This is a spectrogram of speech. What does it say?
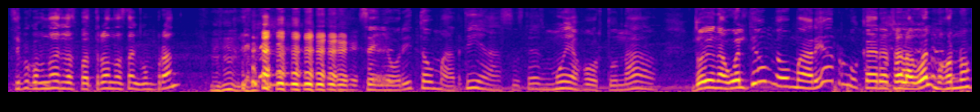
Sí, pues como no es las patronas están comprando. Señorito Matías, usted es muy afortunado. Doy una vuelta, me voy a marear, voy a caer atrás la vuelta, mejor no.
